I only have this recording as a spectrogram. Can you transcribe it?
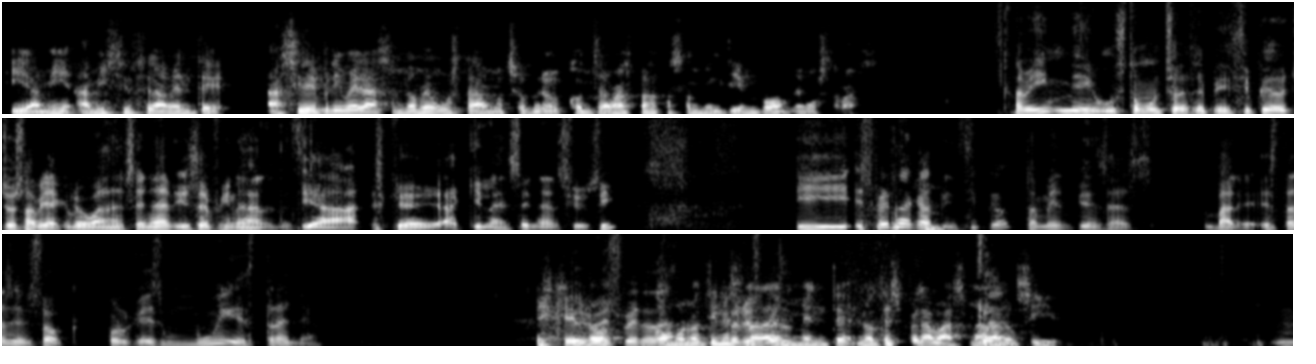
y a mí, a mí sinceramente, así de primeras no me gustaba mucho, pero contra más pasa pasando el tiempo, me gusta más. A mí me gustó mucho desde el principio, yo sabía que lo iban a enseñar y ese final decía, es que aquí la enseñan sí o sí. Y es verdad que al Mm. principio también piensas, vale, estás en shock, porque es muy extraña. Es que Pero no, es verdad- como no tienes nada en mente, no te esperabas nada Claro. en sí. Mm,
